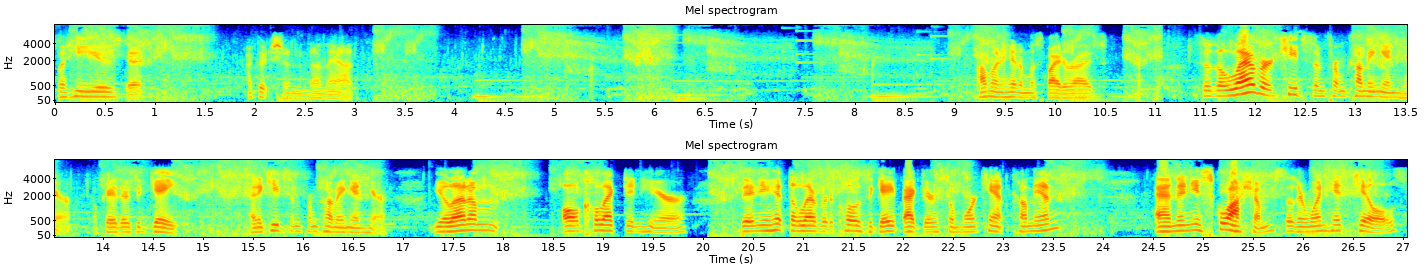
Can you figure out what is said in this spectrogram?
but he used it. I could shouldn't have done that. I'm gonna hit him with spider eyes. So the lever keeps them from coming in here. Okay, there's a gate, and it keeps them from coming in here. You let them all collect in here, then you hit the lever to close the gate back there so more can't come in. And then you squash them, so they're one-hit kills.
